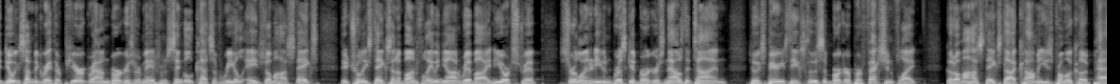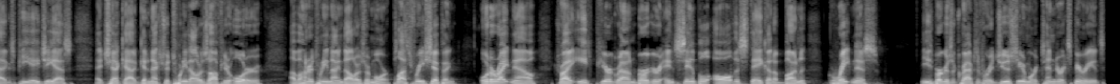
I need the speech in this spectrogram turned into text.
They're doing something great. Their pure ground burgers are made from single cuts of real aged Omaha steaks. They're truly steaks on a bun, filet mignon, ribeye, New York strip, sirloin, and even brisket burgers. Now's the time to experience the exclusive burger perfection flight. Go to omahasteaks.com and use promo code PAGS, P-A-G-S, at checkout. Get an extra $20 off your order of $129 or more, plus free shipping. Order right now. Try each pure ground burger and sample all the steak on a bun greatness. These burgers are crafted for a juicier, more tender experience,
